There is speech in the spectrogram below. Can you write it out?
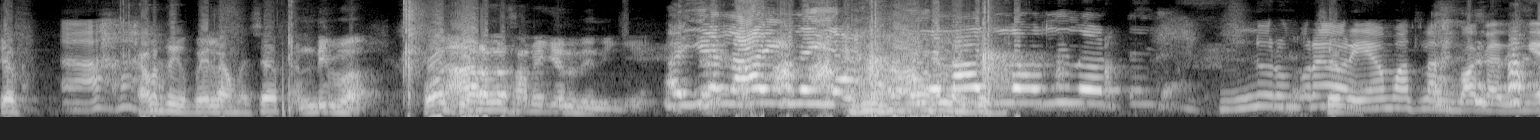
செஃப் களத்துக்கு போயிடலாமா செஃப் கண்டிப்பா. சமைக்கிறது வந்துட்டேன். இன்னொரு முறை அவர் ஏமாத்தலாம்னு பாக்காதீங்க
